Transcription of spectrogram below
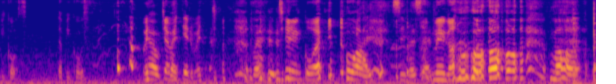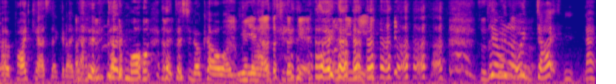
because the because めっちゃ見てるめっちゃ。ジェーン怖い。怖い。すいません。目が。もう、もう、あポッドキャストだから誰誰も私の顔は見見えない。えない。私だけ。そうだでもだな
